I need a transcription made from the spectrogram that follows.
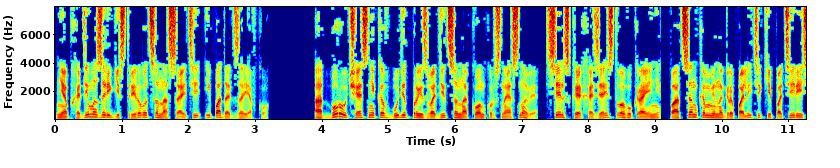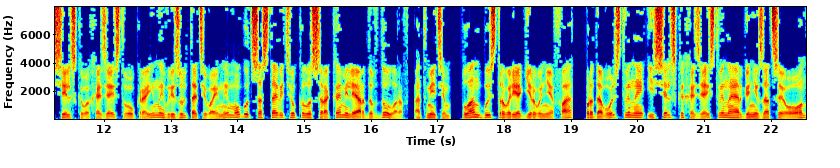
Необходимо зарегистрироваться на сайте и подать заявку. Отбор участников будет производиться на конкурсной основе. Сельское хозяйство в Украине. По оценкам Минагрополитики, потери сельского хозяйства Украины в результате войны могут составить около 40 миллиардов долларов. Отметим, план быстрого реагирования ФА, продовольственная и сельскохозяйственная организация ООН,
